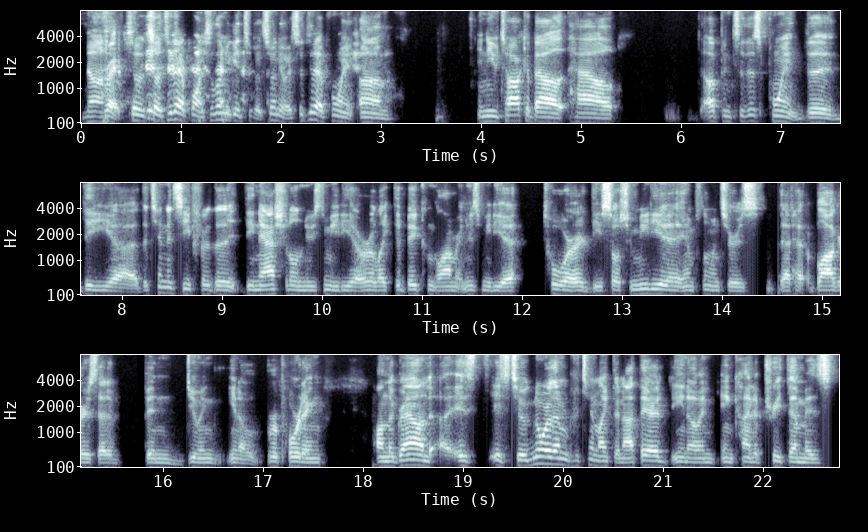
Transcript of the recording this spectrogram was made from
No, right so so to that point so let me get to it so anyway so to that point um and you talk about how up until this point the the uh the tendency for the the national news media or like the big conglomerate news media toward the social media influencers that have bloggers that have been doing you know reporting on the ground uh, is is to ignore them pretend like they're not there you know and, and kind of treat them as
